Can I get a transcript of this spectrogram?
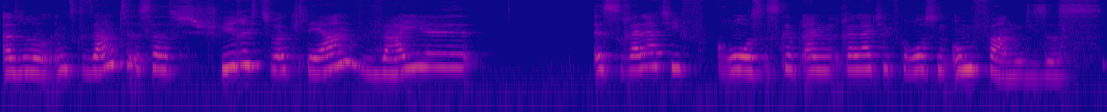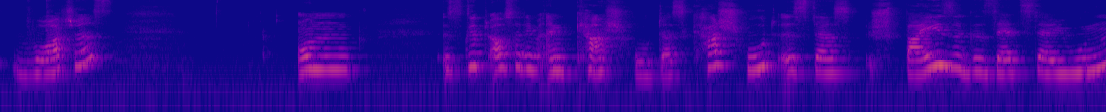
Also insgesamt ist das schwierig zu erklären, weil es relativ groß, es gibt einen relativ großen Umfang dieses Wortes. Und es gibt außerdem ein Kashrut. Das Kashrut ist das Speisegesetz der Juden.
